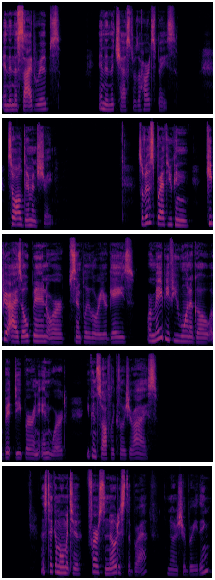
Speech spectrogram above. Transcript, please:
and then the side ribs, and then the chest or the heart space. So I'll demonstrate. So for this breath, you can keep your eyes open or simply lower your gaze. Or maybe if you want to go a bit deeper and inward, you can softly close your eyes. Let's take a moment to first notice the breath, notice your breathing.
